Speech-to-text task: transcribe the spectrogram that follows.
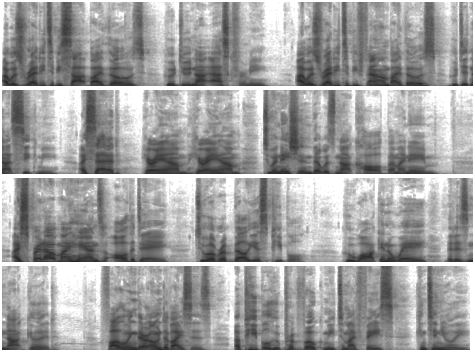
I was ready to be sought by those who do not ask for me. I was ready to be found by those who did not seek me. I said, Here I am, here I am, to a nation that was not called by my name. I spread out my hands all the day to a rebellious people who walk in a way that is not good, following their own devices, a people who provoke me to my face continually,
